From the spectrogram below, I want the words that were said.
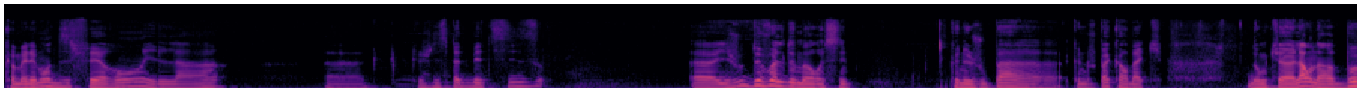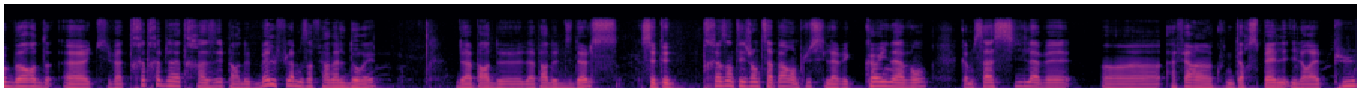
comme élément différent, il a. que je dise pas de bêtises. il joue deux voiles de mort aussi. Ne joue pas, euh, que ne joue pas Corbac. Donc euh, là, on a un beau board euh, qui va très très bien être rasé par de belles flammes infernales dorées de la part de, de, la part de Diddles. C'était très intelligent de sa part. En plus, il avait coin avant. Comme ça, s'il avait un, à faire un counter spell, il aurait pu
